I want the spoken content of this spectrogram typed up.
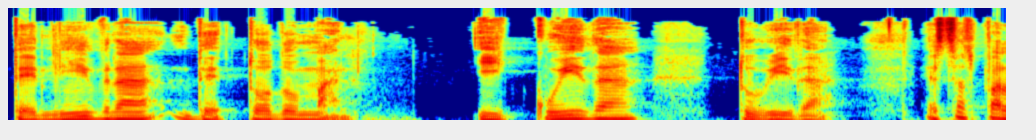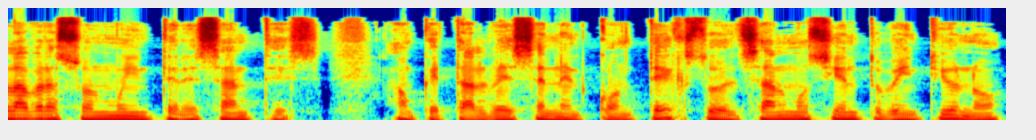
te libra de todo mal y cuida tu vida. Estas palabras son muy interesantes, aunque tal vez en el contexto del Salmo 121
